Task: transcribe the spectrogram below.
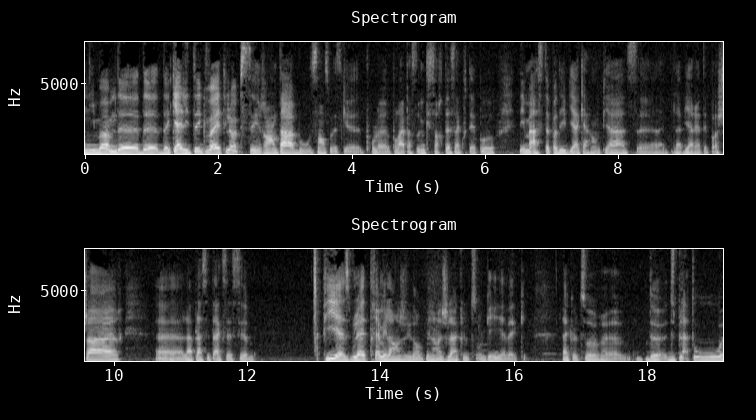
minimum de, de, qualité qui va être là, puis c'est rentable au sens où est-ce que pour le pour la personne qui sortait, ça coûtait pas des masses, c'était pas des billets à 40 pièces, euh, la, bière était pas chère, euh, la place était accessible. Puis elle se voulait être très mélangée, donc mélanger la culture gay avec la culture euh, du plateau,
